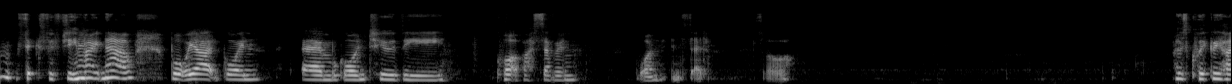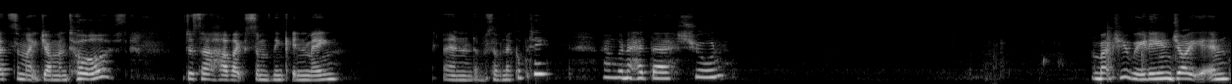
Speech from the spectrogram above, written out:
6.15 right now but we are going, um, we're going to the quarter past seven one instead so I just quickly had some like jam and toast just to have like something in me and I'm just having a cup of tea. I'm going to head there soon. I'm actually really enjoying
